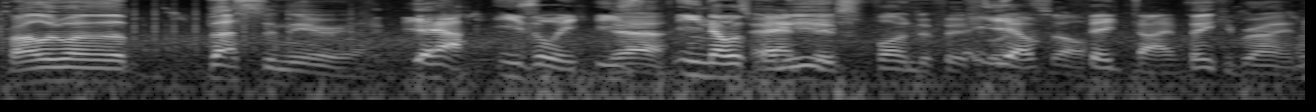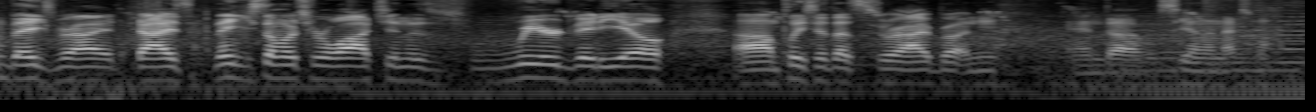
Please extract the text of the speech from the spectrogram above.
Probably one of the best in the area. Yeah, easily. He's, yeah. He knows And he is fun to fish with, Yeah, so. big time. Thank you, Brian. Thanks, Brian. Guys, thank you so much for watching this weird video. Um, please hit that subscribe button, and uh, we'll see you on the next one.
